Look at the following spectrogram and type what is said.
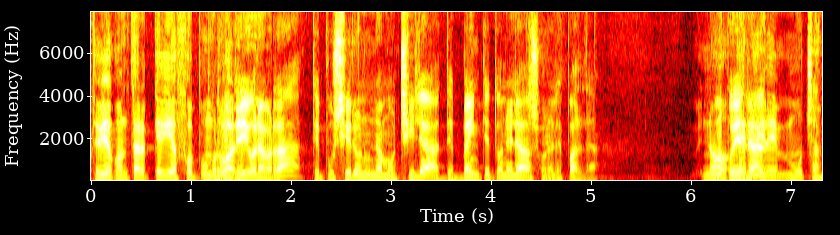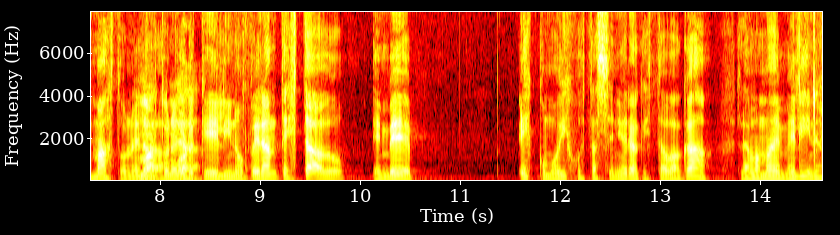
Te voy a contar qué día fue puntual. Porque te digo la verdad, te pusieron una mochila de 20 toneladas sobre la espalda. No, no era vivir. de muchas más toneladas, Más toneladas. Porque el inoperante Estado, en vez de... Es como dijo esta señora que estaba acá, la mamá de Melina.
